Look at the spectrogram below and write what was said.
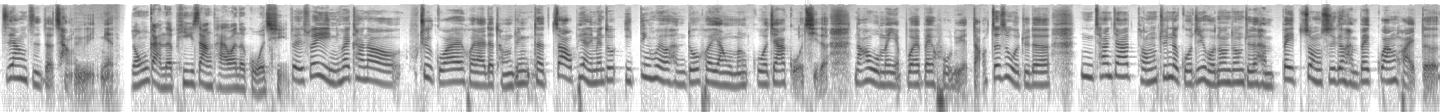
这样子的场域里面，勇敢的披上台湾的国旗。对，所以你会看到去国外回来的童军的照片里面，都一定会有很多挥扬我们国家国旗的，然后我们也不会被忽略到。这是我觉得你参加童军的国际活动中，觉得很被重视跟很被关怀的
